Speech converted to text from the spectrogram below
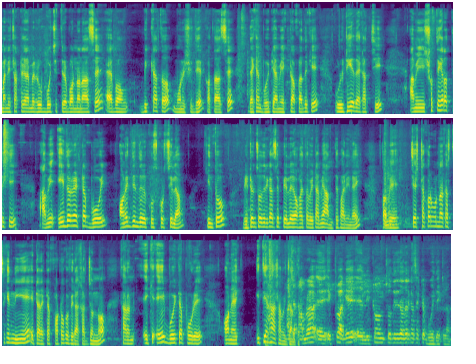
মানে চট্টগ্রামের রূপ বৈচিত্র্যের বর্ণনা আছে এবং বিখ্যাত মনীষীদের কথা আছে। দেখেন, বইটি আমি একটু আপনাদেরকে উল্টিয়ে দেখাচ্ছি। আমি সত্যিকার অর্থে কি আমি এই ধরনের একটা বই অনেক দিন ধরে খোঁজ করছিলাম কিন্তু রিটন চৌধুরীর কাছে পেলেও হয়তো এটা আমি আনতে পারি নাই। তবে চেষ্টা করব ওনার কাছ থেকে নিয়ে এটার একটা ফটোকপি রাখার জন্য কারণ এই- এই বইটা পড়ে অনেক ইতিহাস আমি জানতে আচ্ছা, আমরা একটু আগে লিটন চৌধুরী দাদার কাছে একটা বই দেখলাম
